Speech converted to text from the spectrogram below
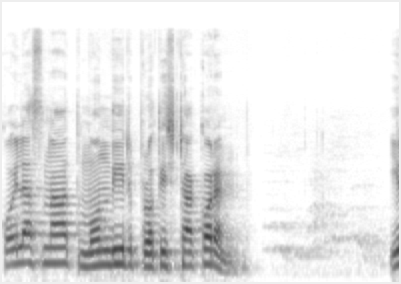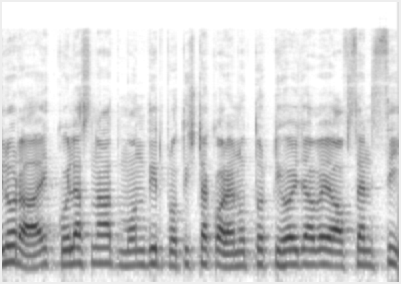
কৈলাসনাথ মন্দির প্রতিষ্ঠা করেন? ইলোরায় কৈলাসনাথ মন্দির প্রতিষ্ঠা করেন, উত্তরটি হয়ে যাবে অপশান সি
